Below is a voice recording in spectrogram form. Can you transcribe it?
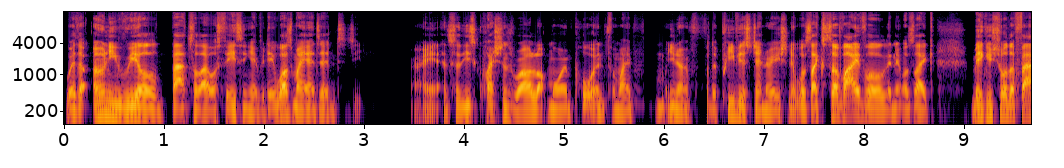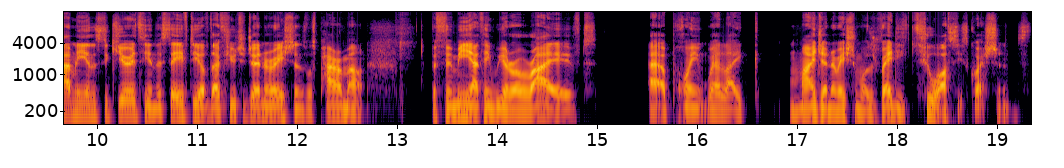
where the only real battle I was facing every day was my identity right and so these questions were a lot more important for my you know for the previous generation it was like survival and it was like making sure the family and the security and the safety of their future generations was paramount but for me i think we had arrived at a point where like my generation was ready to ask these questions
